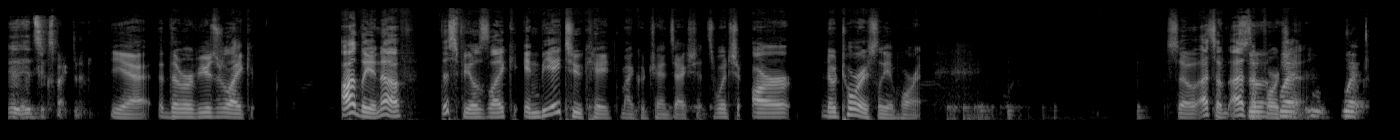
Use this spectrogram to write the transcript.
It's expected. yeah, the reviews are like, oddly enough, this feels like NBA 2K microtransactions, which are notoriously abhorrent. So that's un- that's So unfortunate. What, what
